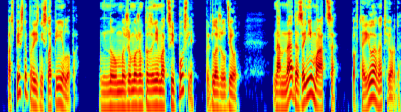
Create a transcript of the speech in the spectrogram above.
– поспешно произнесла Пенелопа. «Но мы же можем позаниматься и после», – предложил Дион. «Нам надо заниматься», – повторила она твердо.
